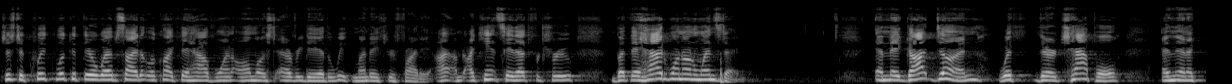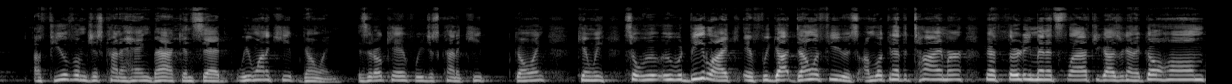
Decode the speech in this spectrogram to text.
Just a quick look at their website. It looked like they have one almost every day of the week, Monday through Friday. I, I can't say that for true, but they had one on Wednesday. And they got done with their chapel, and then a, a few of them just kind of hang back and said, We want to keep going. Is it okay if we just kind of keep going? Can we? So it would be like if we got done with Fuse. I'm looking at the timer. We got 30 minutes left. You guys are going to go home,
